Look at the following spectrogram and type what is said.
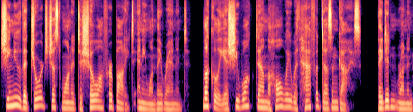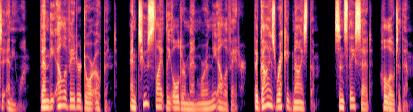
She knew that George just wanted to show off her body to anyone they ran into. Luckily, as she walked down the hallway with half a dozen guys, they didn't run into anyone. Then the elevator door opened, and two slightly older men were in the elevator. The guys recognized them, since they said hello to them.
